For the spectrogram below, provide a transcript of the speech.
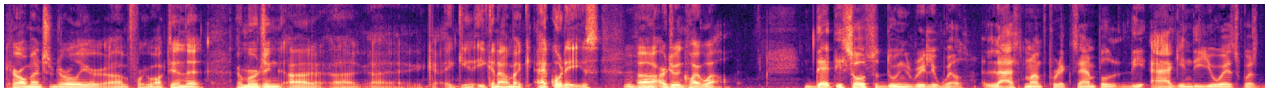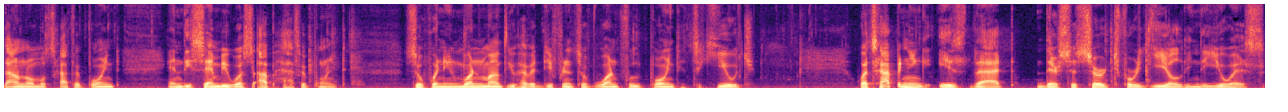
Carol mentioned earlier uh, before we walked in, that emerging uh, uh, economic equities Mm-hmm. are doing quite well. Debt is also doing really well. Last month, for example, the ag in the U.S. was down almost half a point, and the CEMBI was up half a point. So when in one month you have a difference of one full point, it's huge. What's happening is that there's a search for yield in the US.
